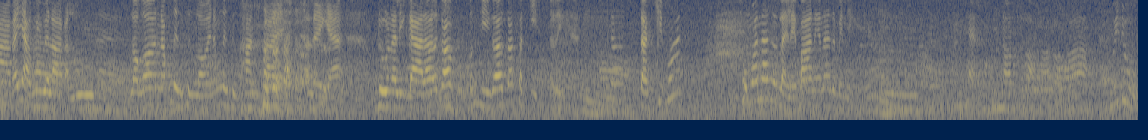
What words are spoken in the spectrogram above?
มาก็อยากมีเวลากับลูกเราก็นับหนึ่งถึงร้อยนับหนึ่งถึงพันไปอะไรอย่างเงี้ยดูนาฬิกาแล้วแล้วก็บางทีก็ก็สะกิดอะไรอย่างเงี้ยก็แต่คิดว่าชมว่าน่าจะหลายๆบ้านก็น่าจะเป็นอย่างนี้เป็นแผนของพี่น็อตหรือเปล่าคะแบบว่าไม่ดุอะไร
